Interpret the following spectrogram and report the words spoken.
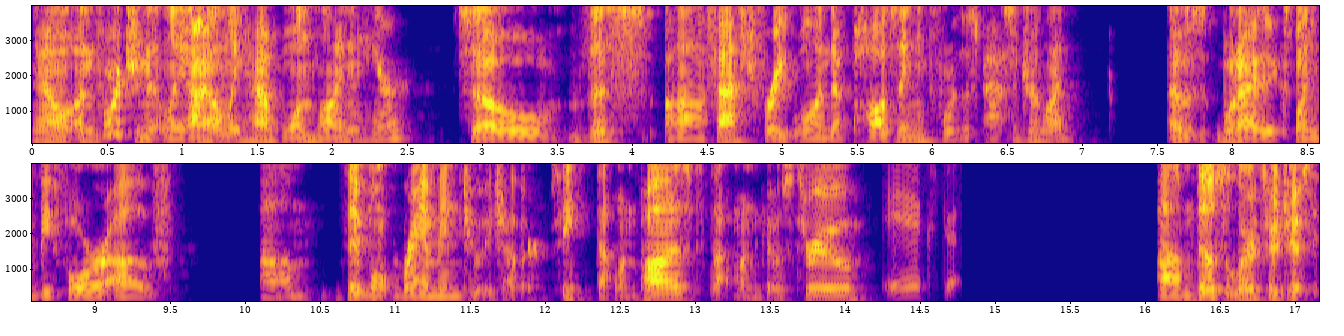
Now, unfortunately, I only have one line here, so this uh, fast freight will end up pausing for this passenger line. That was what I had explained before of um, they won't ram into each other. See, that one paused, that one goes through. Extra. Um, those alerts are just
